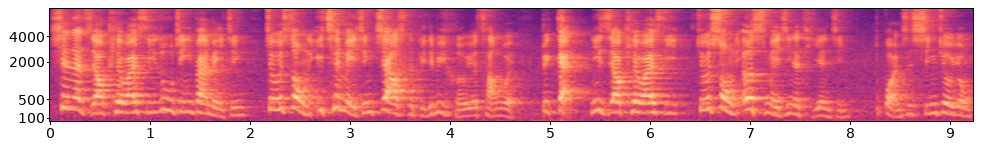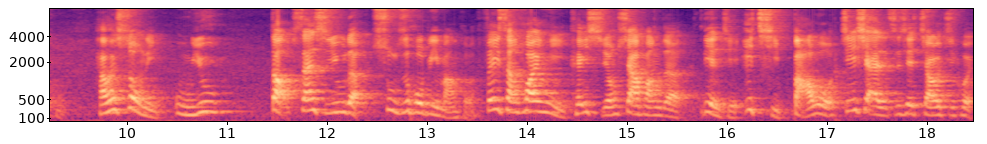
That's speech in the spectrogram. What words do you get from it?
现在只要 KYC 入金一百美金，就会送你一千美金价值的比特币合约仓位。bigget 你只要 KYC 就会送你二十美金的体验金，不管是新旧用户，还会送你五 U 到三十 U 的数字货币盲盒。非常欢迎你可以使用下方的链接一起把握接下来的这些交易机会。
